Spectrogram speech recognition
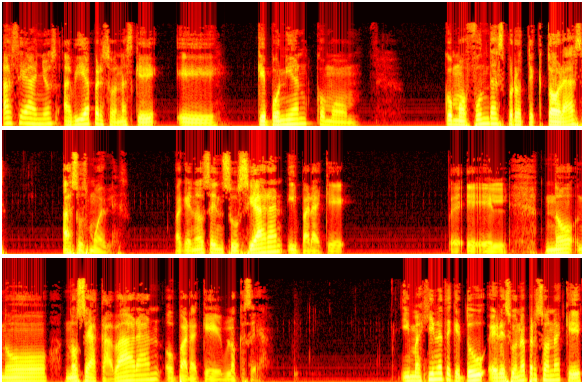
Hace años había personas que, que ponían como, como fundas protectoras a sus muebles, para que no se ensuciaran y para que eh, eh, el, no, no, no se acabaran o para que lo que sea. Imagínate que tú eres una persona que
